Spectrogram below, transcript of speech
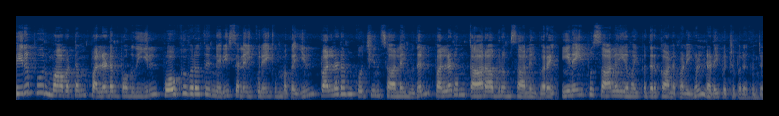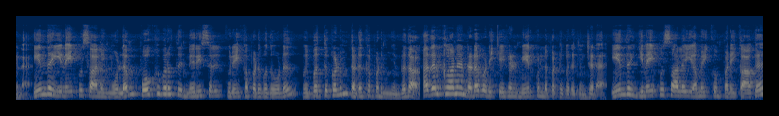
திருப்பூர் மாவட்டம் பல்லடம் பகுதியில் போக்குவரத்து நெரிசலை குறைக்கும் வகையில் பல்லடம் கொச்சின் சாலை முதல் பல்லடம் தாராபுரம் சாலை வரை இணைப்பு சாலை அமைப்பதற்கான பணிகள் நடைபெற்று வருகின்றன. இந்த இணைப்பு சாலை மூலம் போக்குவரத்து நெரிசல் குறைக்கப்படுவதோடு விபத்துகளும் தடுக்கப்படும் என்பதால் அதற்கான நடவடிக்கைகள் மேற்கொள்ளப்பட்டு வருகின்றன. இந்த இணைப்பு சாலை அமைக்கும் பணிக்காக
